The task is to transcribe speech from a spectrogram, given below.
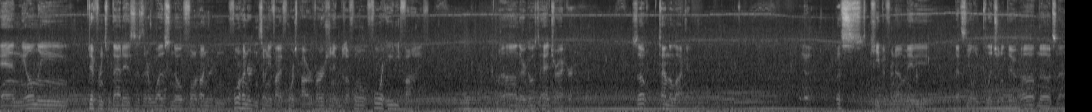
and the only difference with that is is there was no 400 and 475 horsepower version. It was a 4, 485 uh, there goes the head tracker. So time to lock it. Let's keep it for now. Maybe that's the only glitch it'll do. Oh no it's not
